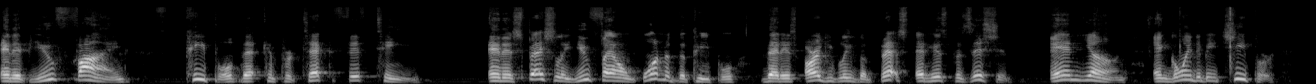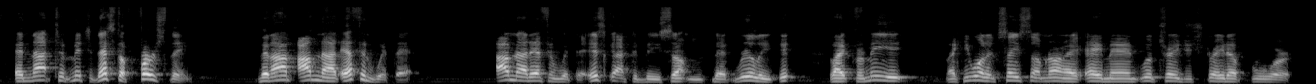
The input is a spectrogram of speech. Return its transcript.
And if you find people that can protect 15, and especially you found one of the people that is arguably the best at his position and young and going to be cheaper, and not to mention that's the first thing. Then I'm I'm not effing with that. I'm not effing with that. It's got to be something that really it like for me, like you want to say something, all right, hey man, we'll trade you straight up for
